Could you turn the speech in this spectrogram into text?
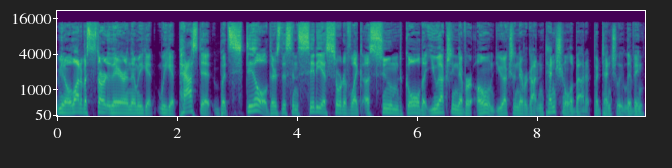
You know, a lot of us start there and then we get we get past it, but still there's this insidious sort of like assumed goal that you actually never owned. You actually never got intentional about it, potentially living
